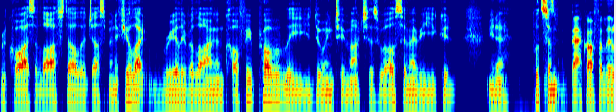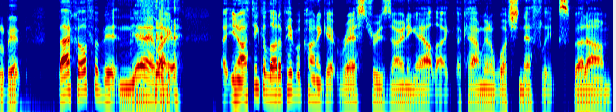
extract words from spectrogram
requires a lifestyle adjustment. If you're like really relying on coffee, probably you're doing too much as well. So maybe you could, you know, put some back off a little bit. back off a bit and yeah like uh, you know i think a lot of people kind of get rest through zoning out like okay i'm going to watch netflix but um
